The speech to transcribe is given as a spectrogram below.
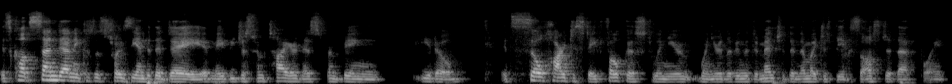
it's called sundowning because it's towards the end of the day. It may be just from tiredness from being you know it's so hard to stay focused when you're when you're living with dementia then they might just be exhausted at that point.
